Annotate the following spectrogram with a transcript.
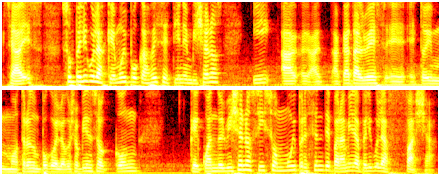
O sea, es, son películas que muy pocas veces tienen villanos y acá tal vez eh, estoy mostrando un poco de lo que yo pienso con que cuando el villano se hizo muy presente, para mí la película falla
